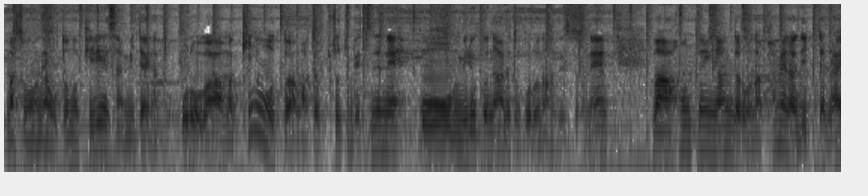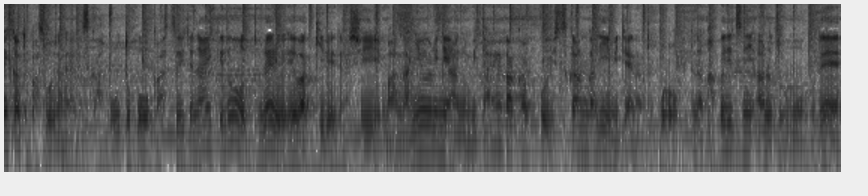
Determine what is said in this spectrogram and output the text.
まあ、そのね音の綺麗さみたいなところは、まあ、機能とはまたちょっと別でねこう魅力のあるところなんですよね。まあ本当になんだろうなカメラで言ったらライカとかそうじゃないですか。オートフォーカスついてないけど撮れる絵は綺麗だし、まあ、何よりねあの見た目がかっこいい質感がいいみたいなところっていうのは確実にあると思うので、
